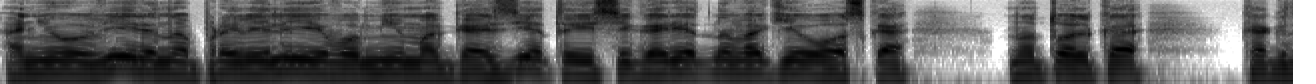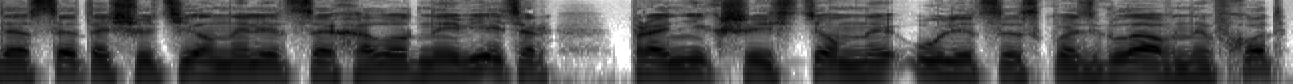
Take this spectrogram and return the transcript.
Они уверенно провели его мимо газеты и сигаретного киоска, но только когда Сет ощутил на лице холодный ветер, проникший с темной улицы сквозь главный вход,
